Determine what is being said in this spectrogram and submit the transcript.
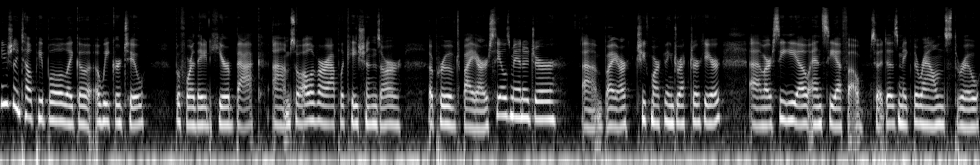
I usually tell people like a, a week or two before they'd hear back. Um, so all of our applications are approved by our sales manager, um, by our chief marketing director here, um, our CEO, and CFO. So it does make the rounds through.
